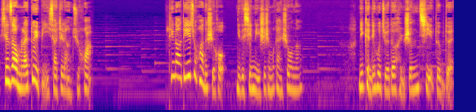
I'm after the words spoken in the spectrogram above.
现在我们来对比一下这两句话。听到第一句话的时候，你的心里是什么感受呢？你肯定会觉得很生气，对不对？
